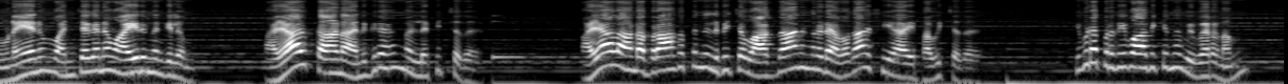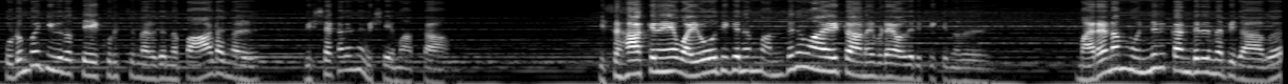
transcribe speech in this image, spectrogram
നുണയനും വഞ്ചകനുമായിരുന്നെങ്കിലും അയാൾക്കാണ് അനുഗ്രഹങ്ങൾ ലഭിച്ചത്. അയാളാണ് അബ്രാഹത്തിന് ലഭിച്ച വാഗ്ദാനങ്ങളുടെ അവകാശിയായി ഭവിച്ചത്. ഇവിടെ പ്രതിപാദിക്കുന്ന വിവരണം കുടുംബജീവിതത്തെക്കുറിച്ച് നൽകുന്ന പാഠങ്ങൾ വിശകലന വിഷയമാക്കാം. ഇസഹാക്കിനെ വയോധികനും അന്ധനുമായിട്ടാണ് ഇവിടെ അവതരിപ്പിക്കുന്നത്. മരണം മുന്നിൽ കണ്ടിരുന്ന പിതാവ്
